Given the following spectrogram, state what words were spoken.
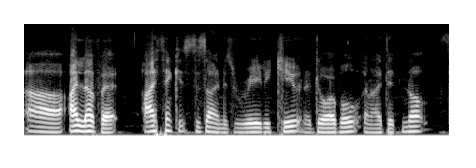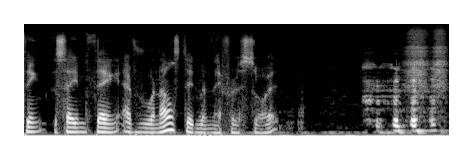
Uh, I love it. I think its design is really cute and adorable, and I did not think the same thing everyone else did when they first saw it.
